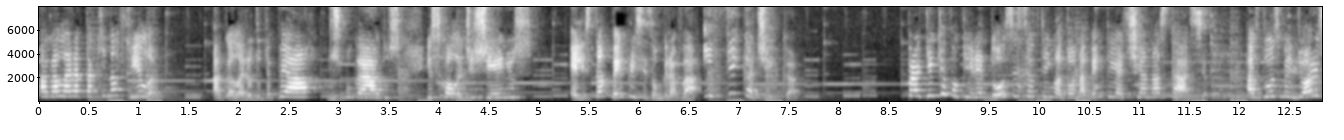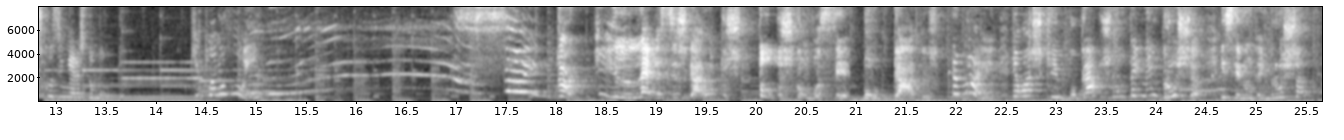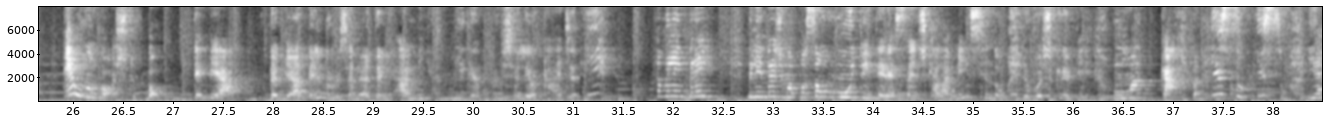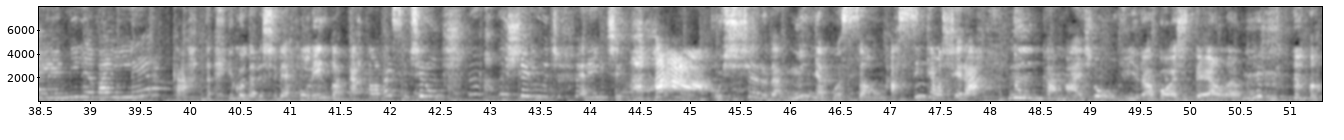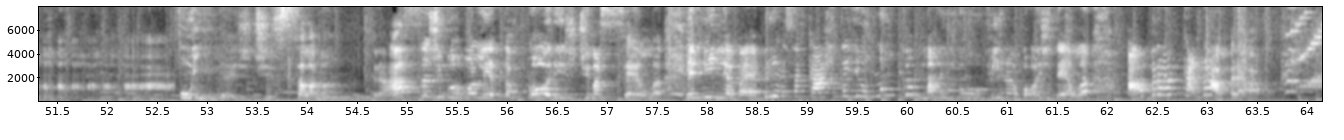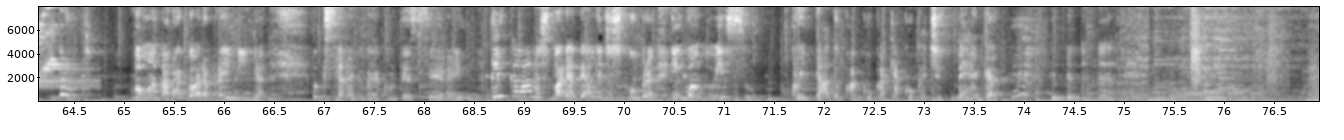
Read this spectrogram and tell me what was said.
A galera tá aqui na fila. A galera do DPA, dos bugados, escola de gênios. Eles também precisam gravar. E fica a dica. Pra que, que eu vou querer doce se eu tenho a dona Benta e a tia Anastácia, as duas melhores cozinheiras do mundo? Que plano ruim. garotos todos com você, bugados. É mole, eu acho que bugados não tem nem bruxa. E se não tem bruxa, eu não gosto. Bom, DPA, DPA tem bruxa, né? Tem a minha amiga bruxa Leocádia. Ih, eu me lembrei, me lembrei de uma poção muito interessante que ela me ensinou. Eu vou escrever uma carta. Isso, isso. E a Emília vai ler a carta. E quando ela estiver lendo a carta, ela vai sentir um, um, um cheirinho diferente. o cheiro da minha poção. Assim que ela cheirar, nunca mais vou ouvir a voz dela. Unhas de salamandra, asas de borboleta, flores de macela. Emília vai abrir essa carta e eu nunca mais vou ouvir a voz dela. Abracadabra! Pronto, vou mandar agora pra Emília. O que será que vai acontecer, hein? Clica lá na história dela e descubra. Enquanto isso, cuidado com a cuca que a cuca te pega.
